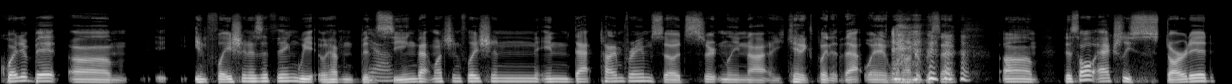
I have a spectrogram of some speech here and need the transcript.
quite a bit um inflation is a thing. We, we haven't been Yeah. seeing that much inflation in that time frame, so it's certainly not you can't explain it that way 100%. um this all actually started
